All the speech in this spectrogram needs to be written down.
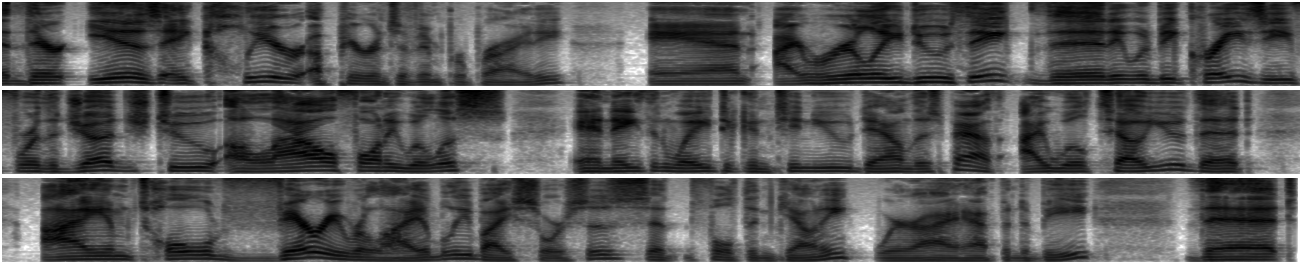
There is a clear appearance of impropriety and I really do think that it would be crazy for the judge to allow Fani Willis and Nathan Wade to continue down this path. I will tell you that I am told very reliably by sources at Fulton County, where I happen to be, that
